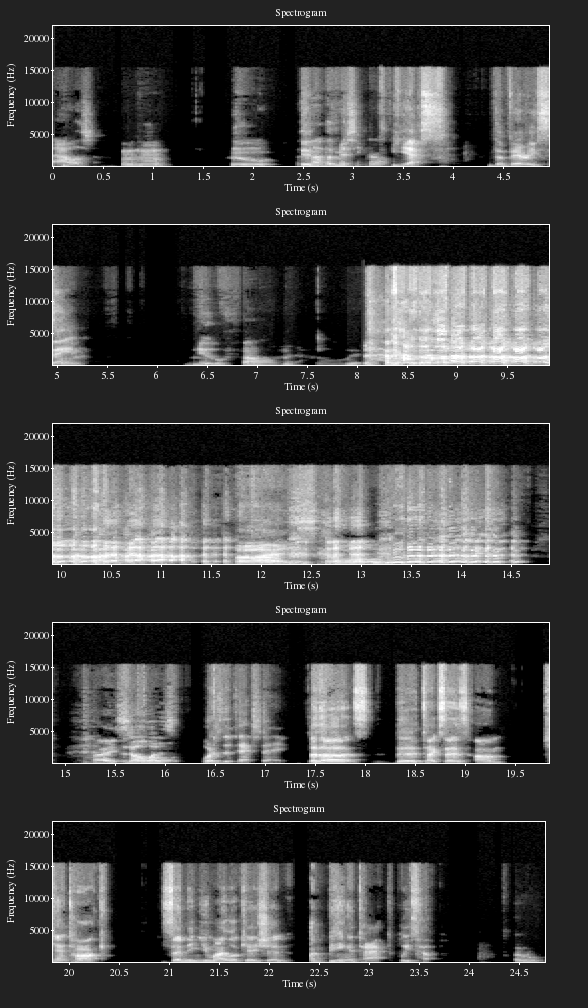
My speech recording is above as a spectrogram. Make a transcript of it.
Allison. mm-hmm. who Isn't It- that the missing girl? yes, the very same. New phone. Who... Nice, cool. Nice, no, what, is, what does the text say? the the text says, um, can't talk. Sending you my location. I'm being attacked. Please help. Oh.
